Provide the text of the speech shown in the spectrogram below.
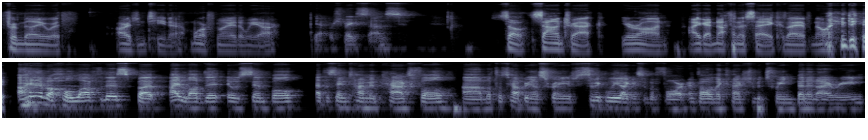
familiar with Argentina, more familiar than we are. yeah, which makes sense. So soundtrack, you're on. I got nothing to say because I have no idea. I have a whole lot for this, but I loved it. It was simple, at the same time impactful. Um, with what's happening on screen, specifically, like I said before, involving the connection between Ben and Irene.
